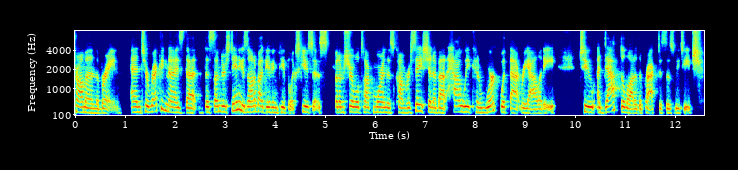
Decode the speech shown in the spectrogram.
trauma in the brain. And to recognize that this understanding is not about giving people excuses but i'm sure we'll talk more in this conversation about how we can work with that reality to adapt a lot of the practices we teach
